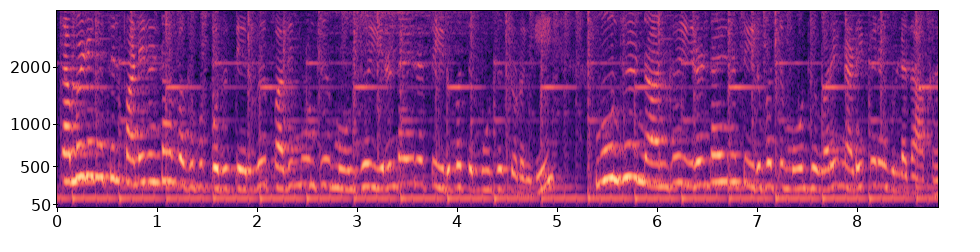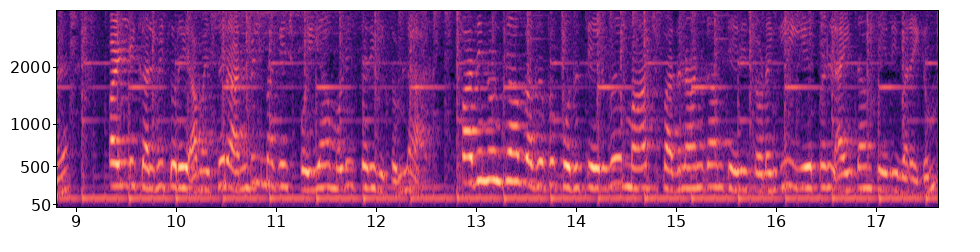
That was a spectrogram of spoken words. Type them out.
தமிழகத்தில் பனிரெண்டாம் வகுப்பு பொதுத் தேர்வு பதிமூன்று மூன்று இரண்டாயிரத்து இருபத்தி மூன்று தொடங்கி மூன்று நான்கு இரண்டாயிரத்து இருபத்தி மூன்று வரை நடைபெற உள்ளதாக பள்ளி கல்வித்துறை அமைச்சர் அன்பில் மகேஷ் பொய்யாமொழி தெரிவித்துள்ளார். பதினொன்றாம் வகுப்பு பொதுத் தேர்வு மார்ச் பதினான்காம் தேதி தொடங்கி ஏப்ரல் ஐந்தாம் தேதி வரையும்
